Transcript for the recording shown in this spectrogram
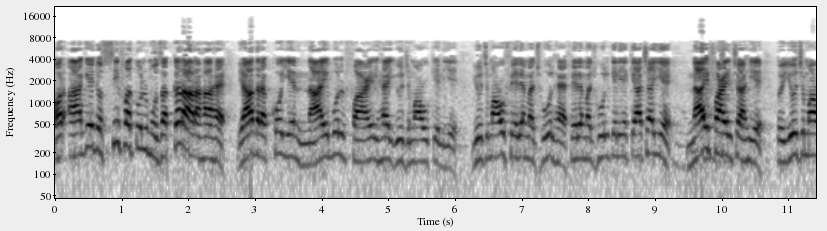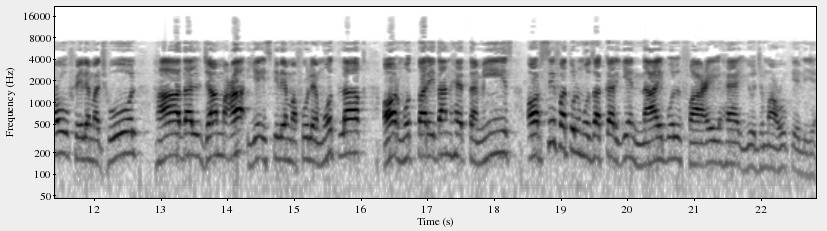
और आगे जो सिफतुल मुजक्कर आ रहा है, याद रखो ये नाइबुल फ़ाइल है युजमाऊ के लिए। युजमाऊ फेले मजहूल है। फेले मजहूल के लिए क्या चाहिए? नाइब फ़ाइल चाहिए। तो युजमाऊ फेले मजहूल, हादल जमा, ये इसके लिए मफूल मुतलक और मुतरिदन है तमीज। और सिफतुल मुजक्कर, ये नाइबुल फ़ाइल है युजमाऊ के लिए।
